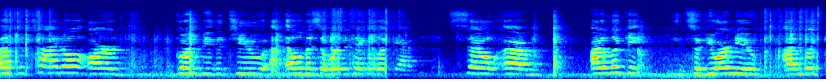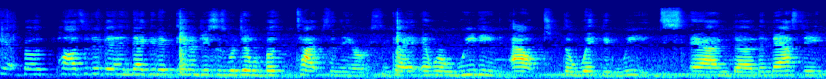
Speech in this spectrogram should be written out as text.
of the title are going to be the two elements that we're going to take a look at. So um, I look at so if you are new, I look at both positive and negative energies as we're dealing with both types in the earth, okay? And we're weeding out the wicked weeds and uh, the nasty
